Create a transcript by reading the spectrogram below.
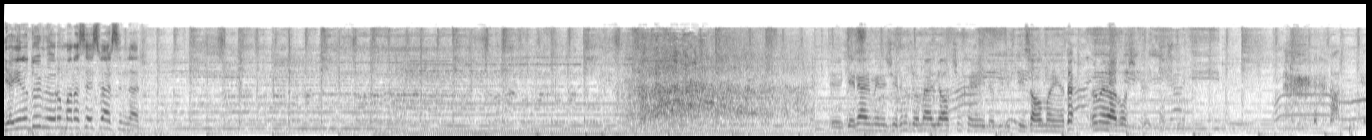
Yayını duymuyorum bana ses versinler. Ee, genel menajerimiz Ömer Yalçınkaya ile birlikteyiz Almanya'da. Ömer abi hoş geldin.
